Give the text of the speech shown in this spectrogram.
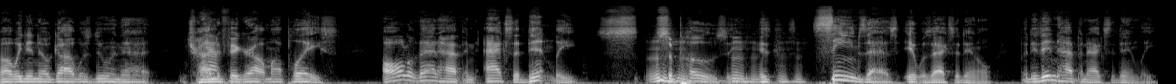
oh we didn't know god was doing that trying Yeah. to figure out my place all of that happened accidentally s- Mm-hmm. supposing it seems as it was accidental but it didn't happen accidentally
